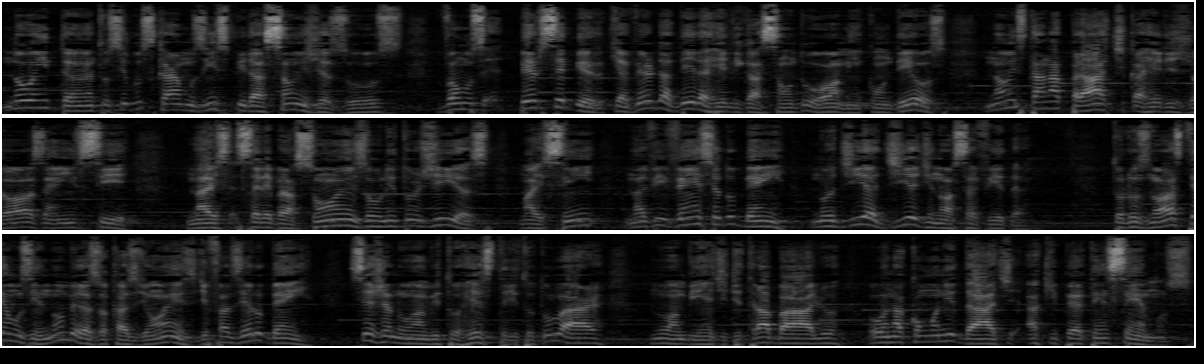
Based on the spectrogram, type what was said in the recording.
No entanto, se buscarmos inspiração em Jesus, vamos perceber que a verdadeira religação do homem com Deus não está na prática religiosa em si, nas celebrações ou liturgias, mas sim na vivência do bem no dia a dia de nossa vida. Todos nós temos inúmeras ocasiões de fazer o bem, seja no âmbito restrito do lar, no ambiente de trabalho ou na comunidade a que pertencemos.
